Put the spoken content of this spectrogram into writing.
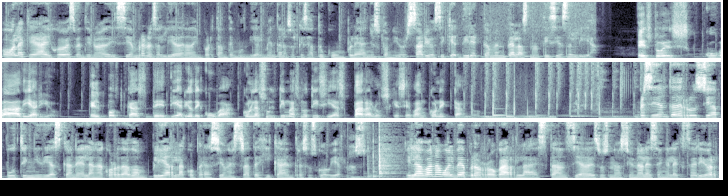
Hola, ¿qué hay? Jueves 29 de diciembre no es el día de nada importante mundialmente, a no ser que sea tu cumpleaños o tu aniversario, así que directamente a las noticias del día. Esto es Cuba a Diario, el podcast de Diario de Cuba con las últimas noticias para los que se van conectando. El presidente de Rusia, Putin y Díaz Canel han acordado ampliar la cooperación estratégica entre sus gobiernos. Y La Habana vuelve a prorrogar la estancia de sus nacionales en el exterior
